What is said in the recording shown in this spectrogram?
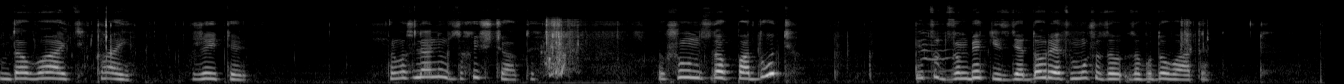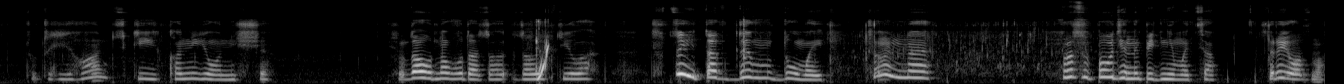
Давай, тікай, житель. Треба селянів захищати. Якщо вони сюди впадуть, і тут зомбяки з'їдять. Добре, я це мушу забудувати. Тут гігантський каньйонище. Сюди одна вода за- залетіла. Це і так дивно думають? Чому він не просто по воді не підніметься? Серйозно.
